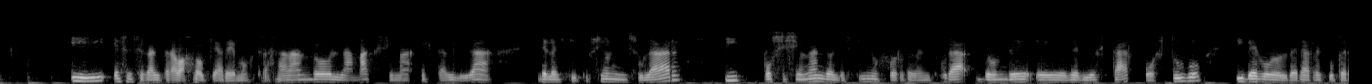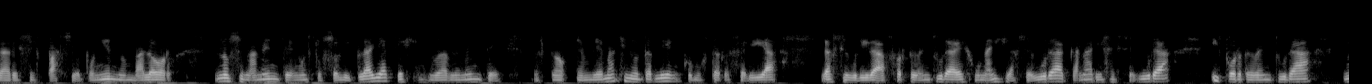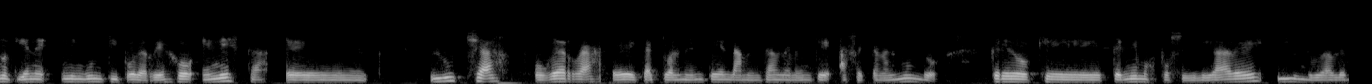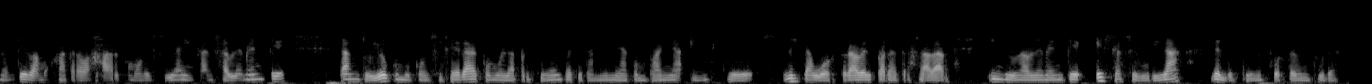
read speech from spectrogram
y ese será el trabajo que haremos, trasladando la máxima estabilidad de la institución insular y posicionando el destino Fuerteventura donde eh, debió estar o estuvo y debe volver a recuperar ese espacio, poniendo en valor no solamente nuestro sol y playa, que es indudablemente nuestro emblema, sino también, como usted refería, la seguridad. Fuerteventura es una isla segura, Canarias es segura y Fuerteventura no tiene ningún tipo de riesgo en esta eh, lucha o guerra eh, que actualmente lamentablemente afectan al mundo creo que tenemos posibilidades y indudablemente vamos a trabajar, como decía, incansablemente, tanto yo como consejera, como la presidenta que también me acompaña en, este, en esta World Travel para trasladar indudablemente esa seguridad del destino en Fuerteventura.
